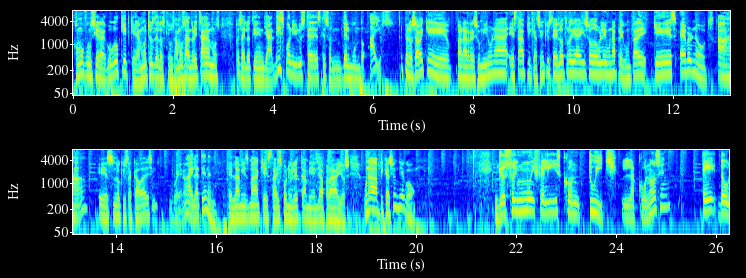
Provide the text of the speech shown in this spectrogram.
cómo funciona el Google Keep, que ya muchos de los que usamos Android sabemos, pues ahí lo tienen ya disponible ustedes que son del mundo iOS. Pero sabe que para resumir una esta aplicación que usted el otro día hizo doble una pregunta de ¿qué es Evernote? Ajá. Es lo que usted acaba de decir. Bueno, ahí la tienen. Es la misma que está disponible también ya para ellos. Una aplicación, Diego. Yo estoy muy feliz con Twitch. ¿La conocen? T-W-I-T-C-H.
